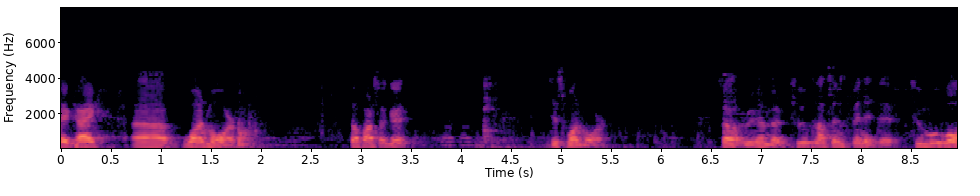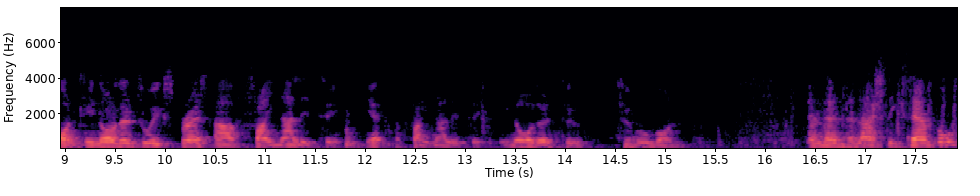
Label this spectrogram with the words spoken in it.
Okay. Uh, one more. So far, so good? Just one more. So remember, to plus infinitive, to move on, in order to express a finality. Yeah? A finality. In order to, to move on. And then the last example.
